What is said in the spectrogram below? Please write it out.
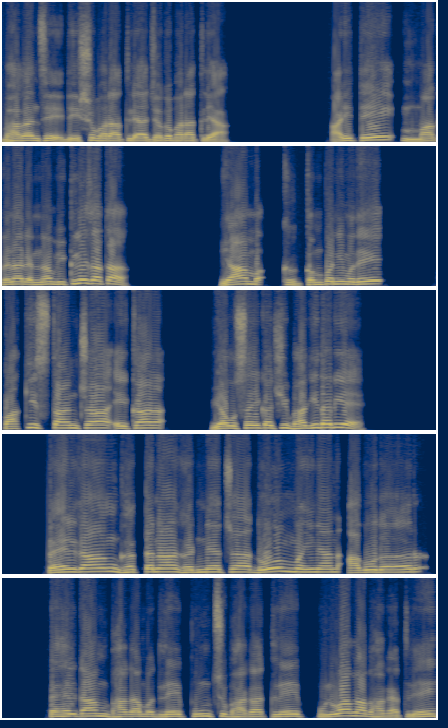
भागांचे देशभरातल्या जगभरातल्या. आणि ते मागणाऱ्यांना विकले जातात. या क- कंपनीमध्ये पाकिस्तानच्या एका व्यावसायिकाची भागीदारी आहे. पहलगाम घटना घडण्याच्या दोन महिन्यां अगोदर पहलगाम भागामधले पुंछ भागातले पुलवामा भागातले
